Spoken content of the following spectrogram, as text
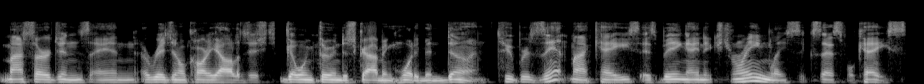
my surgeons and original cardiologists going through and describing what had been done to present my case as being an extremely successful case.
